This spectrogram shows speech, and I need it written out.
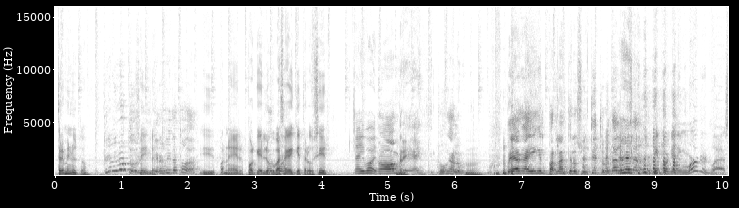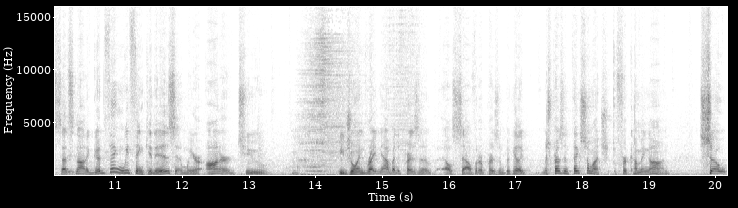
Tres minutos. ¿Tres minutos? Sí, ¿Quieres oírla toda? Y pone él, porque lo que pasa es que hay que traducir. Ahí voy. No, hombre, ay, póngalo. Mm. Vean ahí en el parlante los subtítulos. Dale, dale, dale. People are getting murdered less. That's not a good thing. We think it is, and we are honored to be joined right now by the President of El Salvador, President Bukele. Mr. President, thanks so much for coming on. So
